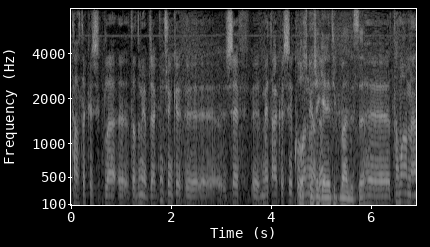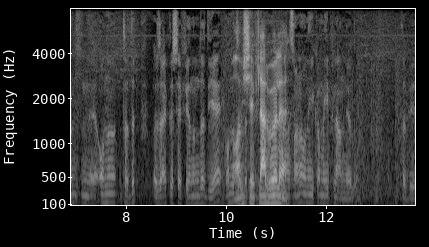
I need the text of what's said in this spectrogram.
tahta kaşıkla e, tadım yapacaktım çünkü e, şef e, metal kaşığı kullanıyordu. Koskoca genetik mühendisi. E, tamamen e, onu tadıp özellikle şef yanımda diye onu Abi tadıp şefler böyle. Daha sonra onu yıkamayı planlıyordum. Tabii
